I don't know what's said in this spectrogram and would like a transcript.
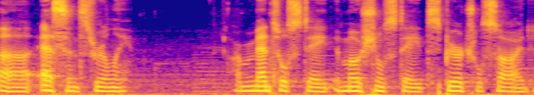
uh, essence, really our mental state, emotional state, spiritual side,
